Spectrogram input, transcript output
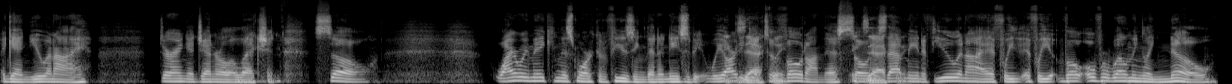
again, you and I, during a general election. So, why are we making this more confusing than it needs to be? We already Exactly. get to vote on this. So does that mean if you and I, if we if we vote overwhelmingly no,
